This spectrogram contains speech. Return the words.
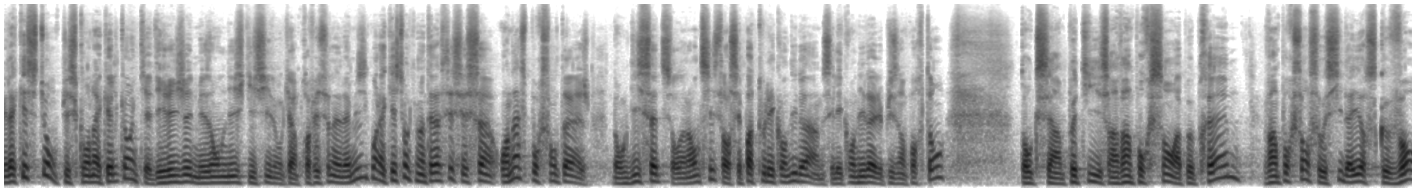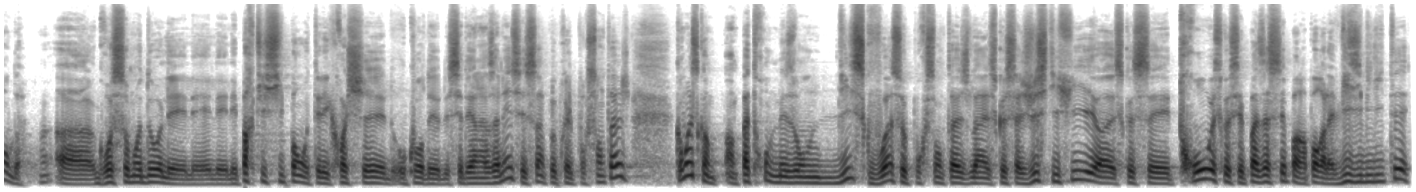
Mais la question, puisqu'on a quelqu'un qui a dirigé une maison de disques ici, donc un professionnel de la musique, moi, la question qui m'intéressait, c'est ça. On a ce pourcentage, donc 17 sur 96, alors c'est pas tous les candidats, hein, mais c'est les candidats les plus importants. Donc c'est un petit, c'est un 20% à peu près. 20%, c'est aussi d'ailleurs ce que vendent, euh, grosso modo, les, participants au télécrochet au cours de, ces dernières années. C'est ça à peu près le pourcentage. Comment est-ce qu'un un patron de maison de disques voit ce pourcentage-là? Est-ce que ça justifie euh, Est-ce que c'est trop? Est-ce que c'est pas assez par rapport à la visibilité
